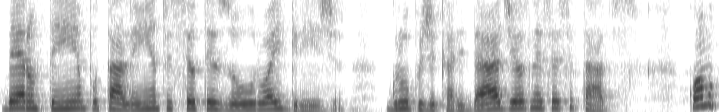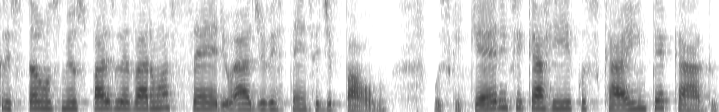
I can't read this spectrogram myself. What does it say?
Deram tempo, talento e seu tesouro à igreja, grupos de caridade e aos necessitados. Como cristãos, meus pais levaram a sério a advertência de Paulo: os que querem ficar ricos caem em pecado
